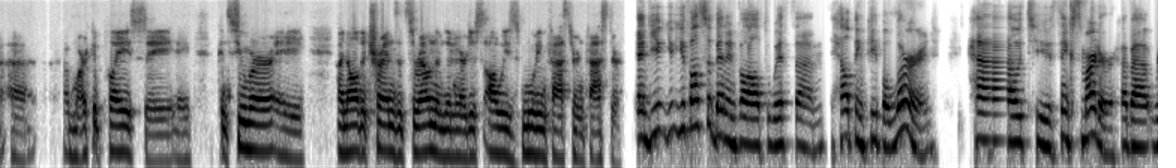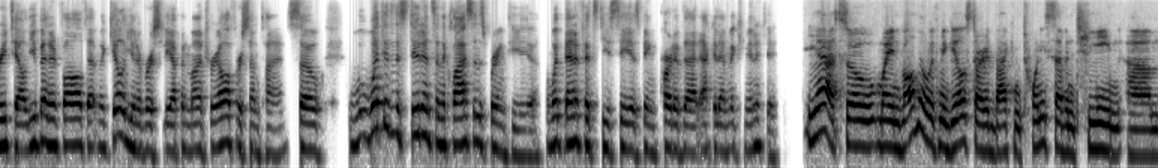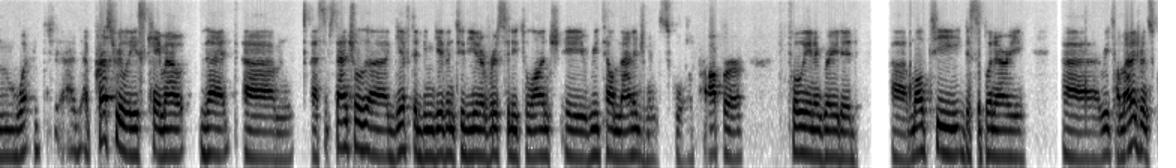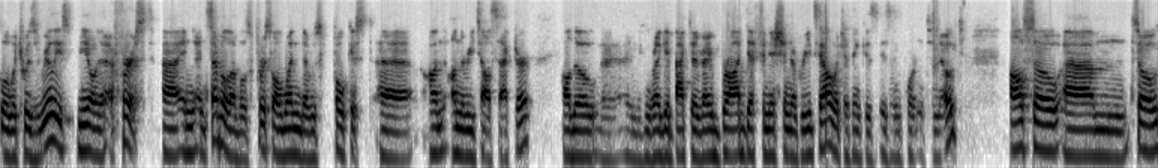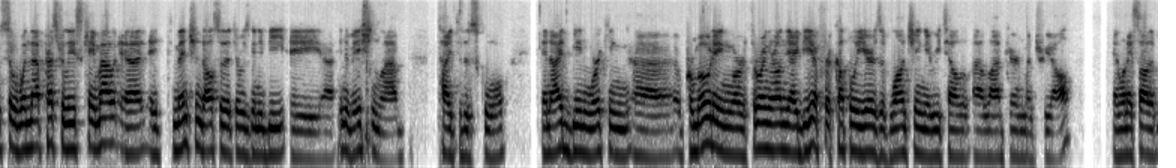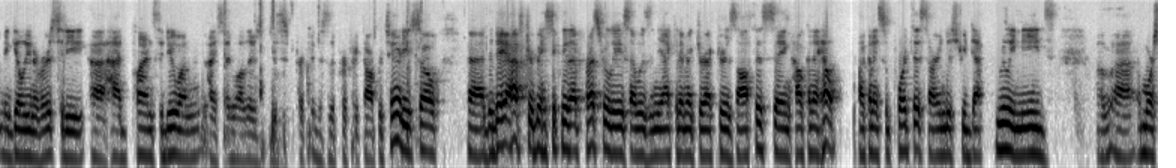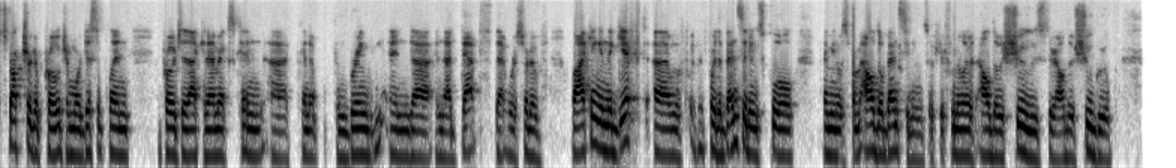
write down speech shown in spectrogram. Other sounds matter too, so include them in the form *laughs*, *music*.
a, a marketplace, a, a, consumer, a and all the trends that surround them that are just always moving faster and faster. And you, you have also been involved with um, helping people learn how to think smarter about retail. You've been involved at McGill University up in Montreal for some time. So, what do the students and the classes bring to you? What benefits do you see as being part of that academic community? Yeah, so my involvement with McGill started back in 2017. Um, what a press release came out that um, a substantial uh, gift had been given to the university to launch a retail management school, a proper, fully integrated, uh, multidisciplinary uh, retail management school, which was really you know a first uh, in, in, several levels. First of all, one that was focused uh, on on the retail sector although uh, and we can really get back to a very broad definition of retail, which I think is, is important to note. Also, um, so so when that press release came out, uh, it mentioned also that there was going to be a uh, innovation lab tied to the school, and I'd been working uh, promoting or throwing around the idea for a couple of years of launching a retail uh, lab here in Montreal. And when I saw that McGill University uh, had plans to do one, I said, "Well, there's this perfect. This is a perfect opportunity." So uh, the day *laughs* after basically that press release, I was in the academic director's office saying, How can I help? How can I support this? Our industry de- really needs a, a, more structured approach, a more disciplined approach that academics can uh, can, uh, can bring and, uh, and that depth that we're sort of lacking. And the gift uh, for the Bensadoun School, I mean, it was from Aldo Bensadoun if you're familiar with Aldo Shoes, through Aldo Shoe Group,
